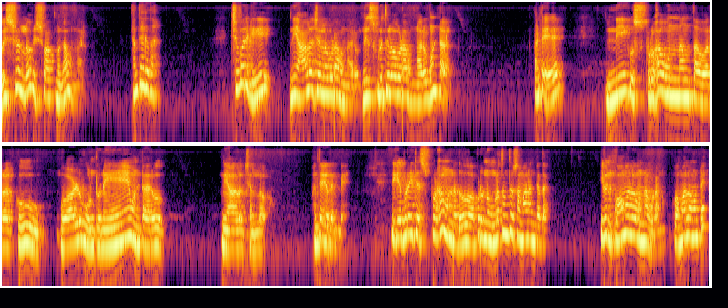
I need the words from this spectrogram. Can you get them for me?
విశ్వంలో విశ్వాత్మగా ఉన్నారు. అంతే కదా? చివరికి నీ ఆలోచనలో కూడా ఉన్నారు నీ స్మృతిలో కూడా ఉన్నారు ఉంటారు. అంటే నీకు స్పృహ ఉన్నంత వరకు వాళ్ళు ఉంటూనే ఉంటారు నీ ఆలోచనలో. అంతే కదండి. నీకు ఎప్పుడైతే స్పృహ ఉండదో అప్పుడు నువ్వు మృతంతో సమానం కదా. ఈవెన్ కోమాలో ఉన్నా కూడాను. కోమాలో ఉంటే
